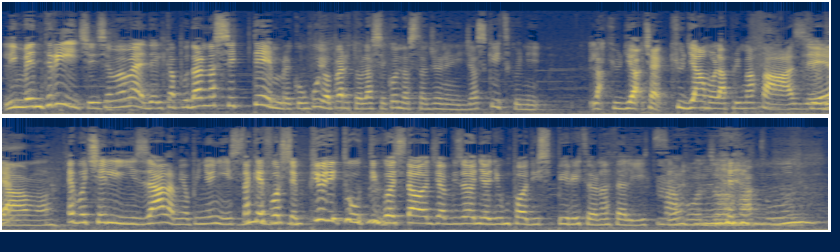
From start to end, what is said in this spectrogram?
L'inventrice insieme a me del Capodanno a settembre con cui ho aperto la seconda stagione di Just Kids, quindi la chiudia- cioè, chiudiamo la prima fase. Chiudiamo. E poi c'è Lisa, la mia opinionista, che forse più di tutti quest'oggi ha bisogno di un po' di spirito natalizio. Ma buongiorno a tutti,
